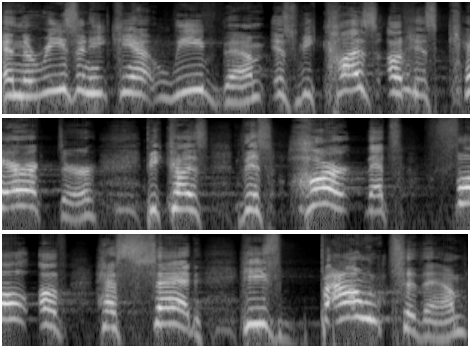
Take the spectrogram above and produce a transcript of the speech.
And the reason he can't leave them is because of his character, because this heart that's full of Hesed he's bound to them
